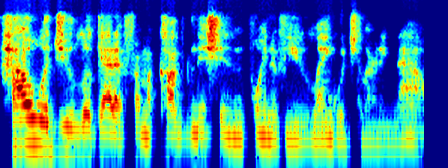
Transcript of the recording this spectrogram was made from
how would you look at it from a cognition point of view language learning now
